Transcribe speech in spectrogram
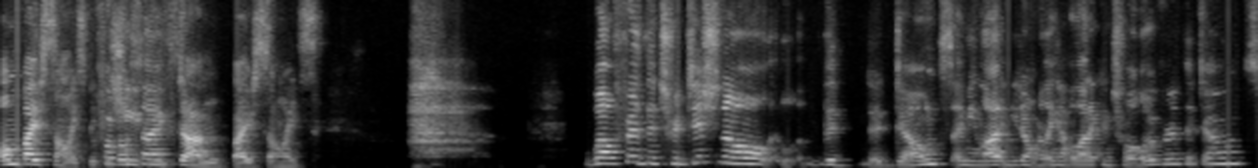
on both sides because both you, you've done both sides Well, for the traditional, the, the don'ts. I mean, a lot. You don't really have a lot of control over the don'ts.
